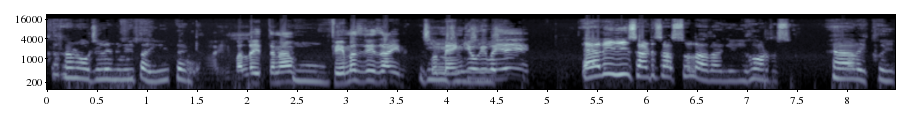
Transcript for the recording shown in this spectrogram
ਕਰਨ ਔਜਲੇ ਨੇ ਵੀ ਪਾਈ ਹੋਈ ਪੈਂਟ भाई मतलब इतना हम्म। फेमस डिजाइन जी, तो जी, महंगी होगी जी। भैया ये ਇਹ ਵੀ ਜੀ 750 ਲਾ ਦਾਂਗੇ ਜੀ ਹੋਰ ਦੱਸੋ ਇਹ ਵੇਖੋ ਜੀ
